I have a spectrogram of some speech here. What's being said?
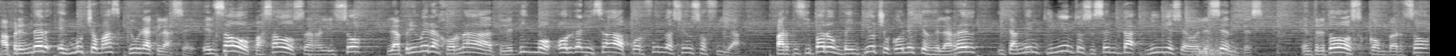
Aprender es mucho más que una clase. El sábado pasado se realizó la primera jornada de atletismo organizada por Fundación Sofía. Participaron 28 colegios de la red y también 560 niños y adolescentes. Entre todos conversó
